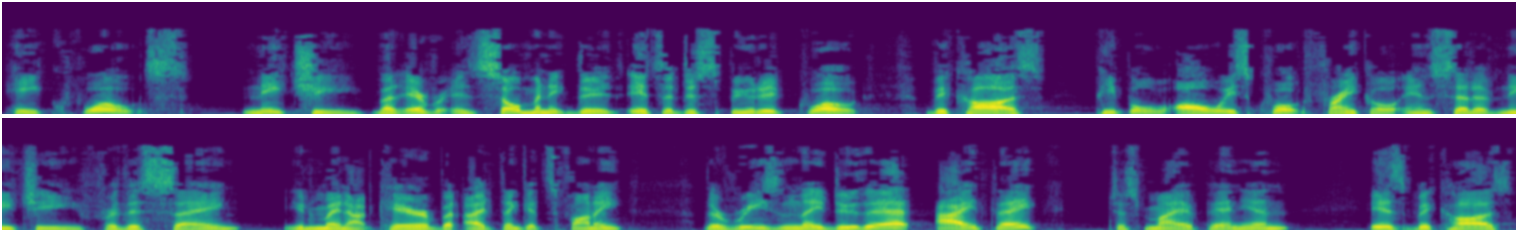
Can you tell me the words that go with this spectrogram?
He quotes Nietzsche, but every, so many, it's a disputed quote because people always quote Frankl instead of Nietzsche for this saying. You may not care, but I think it's funny. The reason they do that, I think, just my opinion, is because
